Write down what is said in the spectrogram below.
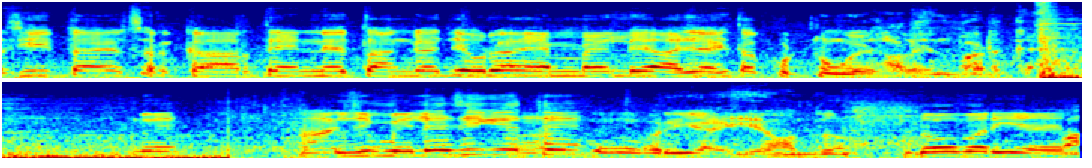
ਅਸੀਂ ਤਾਂ ਇਹ ਸਰਕਾਰ ਤੇ ਇੰਨੇ ਤੰਗ ਹੈ ਜੇ ਉਹਦਾ ਐਮਐਲਏ ਆ ਜਾਏ ਤਾਂ ਕੁੱਟੂਗੇ ਸਾਲੇ ਨੂੰ ਫੜ ਕੇ। ਤੁਸੀਂ ਮਿਲੇ ਸੀਗੇ ਇੱਥੇ? ਦੋ ਵਾਰੀ ਆਈ ਹੈ ਹੁਣ। ਦੋ ਵਾਰੀ ਆਏ ਨੇ।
